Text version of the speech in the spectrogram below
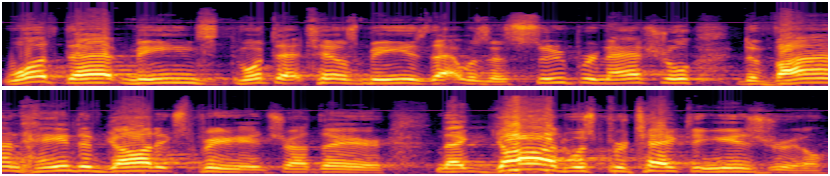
what that means, what that tells me is that was a supernatural, divine hand of God experience right there. That God was protecting Israel.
